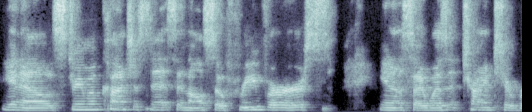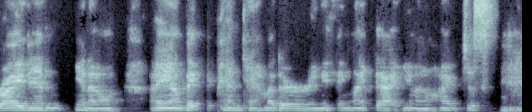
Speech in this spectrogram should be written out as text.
you know, stream of consciousness and also free verse, you know, so I wasn't trying to write in, you know, iambic pentameter or anything like that. You know, I just, Mhm.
